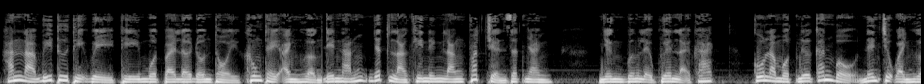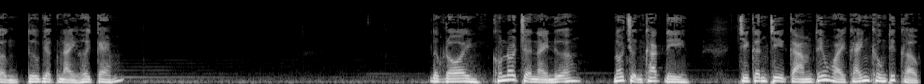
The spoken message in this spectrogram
Hắn là bí thư thị ủy thì một vài lời đồn thổi không thể ảnh hưởng đến hắn, nhất là khi Ninh Lăng phát triển rất nhanh. Nhưng Vương Lệ Quyên lại khác, cô là một nữ cán bộ nên chịu ảnh hưởng từ việc này hơi kém. Được rồi, không nói chuyện này nữa, nói chuyện khác đi. Chỉ cần chị cảm thấy Hoài Khánh không thích hợp,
